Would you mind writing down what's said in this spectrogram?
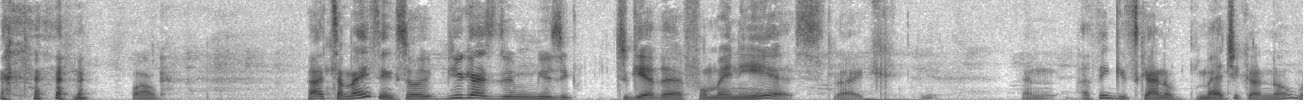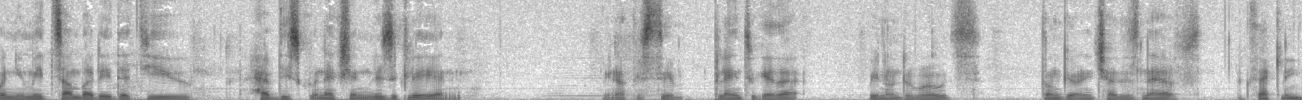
Wow. That's amazing. So you guys doing music together for many years, like, and I think it's kind of magical, no? When you meet somebody that you have this connection musically, and you know, can still playing together, being on the roads, don't get on each other's nerves. Exactly.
